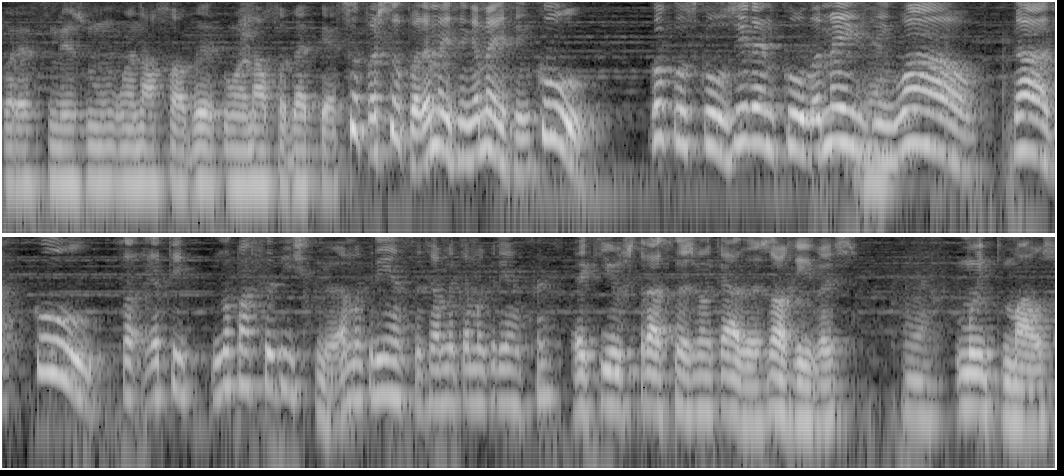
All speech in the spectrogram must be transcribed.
Parece mesmo um analfabeto, um analfabeto que é super, super, amazing, amazing, cool, Goku's cool, Jiren cool, amazing, wow, God, cool. Só, é tipo, não passa disto, meu. É uma criança, realmente é uma criança. Aqui os traços nas bancadas horríveis, Yeah. muito maus.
